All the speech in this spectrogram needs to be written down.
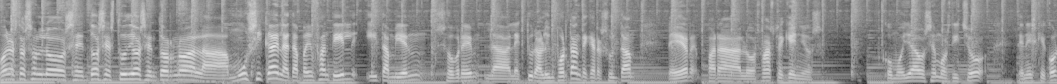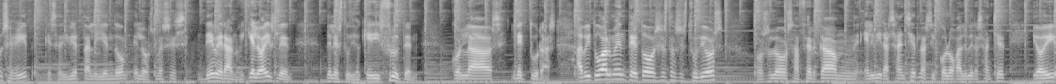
Bueno, estos son los eh, dos estudios en torno a la música en la etapa infantil y también sobre la lectura, lo importante que resulta leer para los más pequeños. Como ya os hemos dicho, tenéis que conseguir que se diviertan leyendo en los meses de verano y que lo aíslen del estudio, que disfruten con las lecturas. Habitualmente todos estos estudios os los acerca mm, Elvira Sánchez, la psicóloga Elvira Sánchez, y hoy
